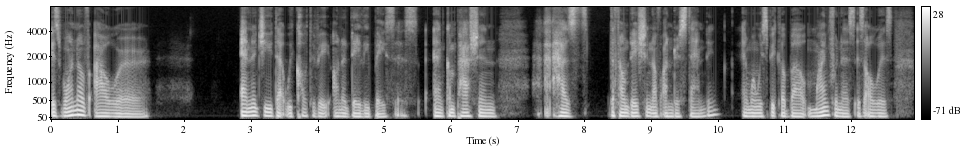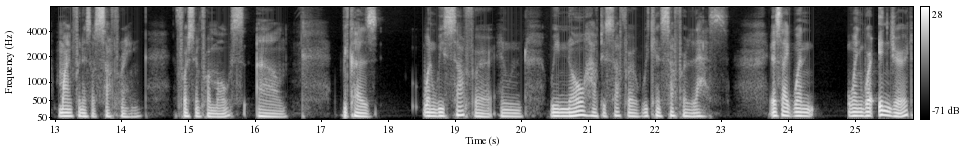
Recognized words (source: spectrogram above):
is one of our energy that we cultivate on a daily basis. And compassion has the foundation of understanding. And when we speak about mindfulness, it's always mindfulness of suffering, first and foremost. Um, because when we suffer and we know how to suffer, we can suffer less. It's like when when we're injured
